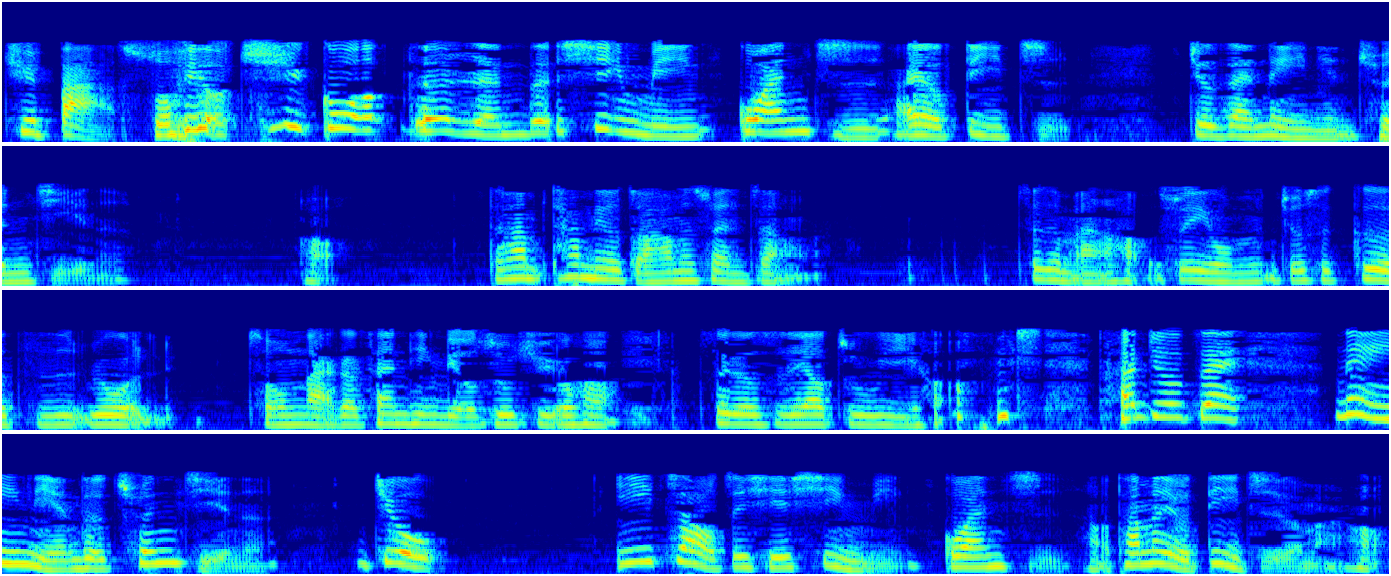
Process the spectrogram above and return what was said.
去把所有去过的人的姓名、官职还有地址，就在那一年春节呢。好，他他没有找他们算账，这个蛮好。所以我们就是各自，如果从哪个餐厅流出去的话，这个是要注意哈。他就在。那一年的春节呢，就依照这些姓名、官职，哈，他们有地址了嘛，哈，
